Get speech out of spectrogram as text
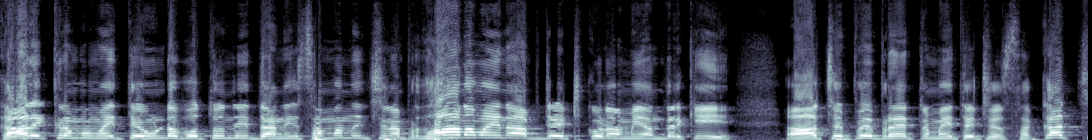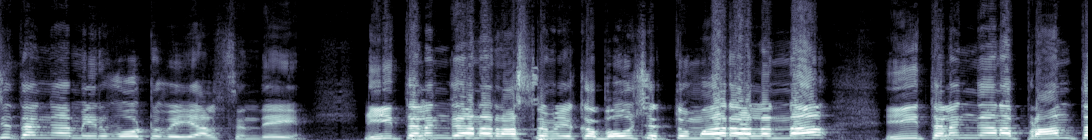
కార్యక్రమం అయితే ఉండబోతుంది. దానికి సంబంధించిన ప్రధానమైన అప్డేట్ కూడా మీ అందరికీ చెప్పే ప్రయత్నం అయితే చేస్తా. ఖచ్చితంగా మీరు ఓటు వేయాల్సింది. ఈ తెలంగాణ రాష్ట్రం యొక్క భవిష్యత్తు మారాలన్నా ఈ తెలంగాణ ప్రాంత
